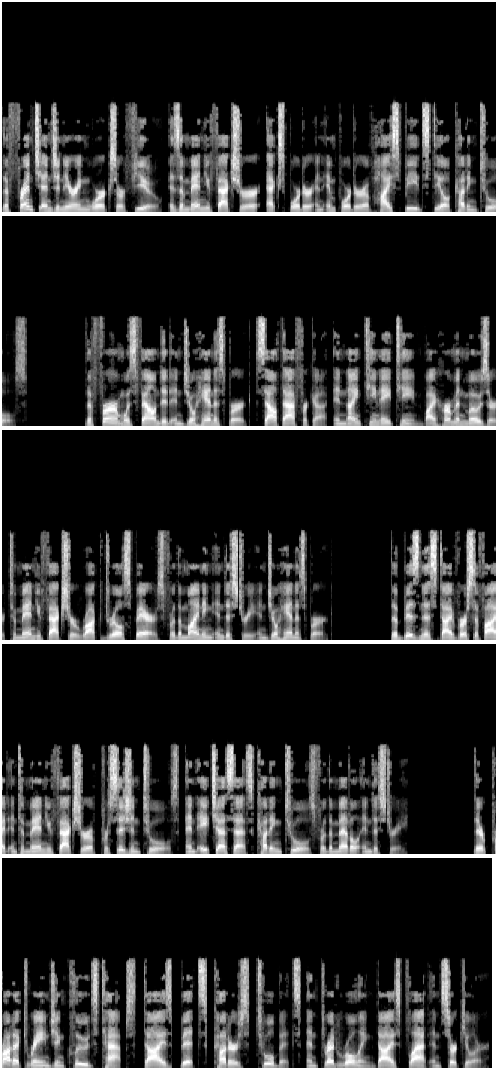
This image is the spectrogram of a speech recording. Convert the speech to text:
The French Engineering Works or FEW, is a manufacturer, exporter and importer of high-speed steel cutting tools. The firm was founded in Johannesburg, South Africa, in 1918 by Herman Moser to manufacture rock drill spares for the mining industry in Johannesburg. The business diversified into manufacture of precision tools, and HSS cutting tools for the metal industry. Their product range includes taps, dies, bits, cutters, toolbits, and thread rolling dies flat and circular.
